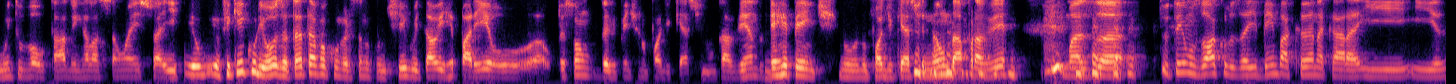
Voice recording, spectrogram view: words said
muito voltado em relação a isso aí. Eu, eu fiquei curioso, até estava conversando contigo e tal, e reparei, o, o pessoal, de repente, no podcast não está vendo, de repente, no, no podcast não dá para ver, mas uh, Tu tem uns óculos aí bem bacana, cara, e, e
